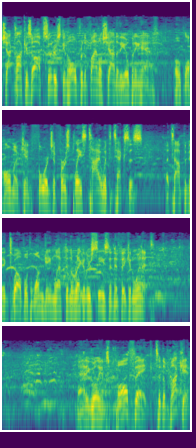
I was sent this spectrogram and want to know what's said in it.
Shot clock is off. Sooners can hold for the final shot of the opening half. Oklahoma can forge a first-place tie with Texas atop the Big 12 with one game left in the regular season if they can win it. Madi Williams, ball fake to the bucket.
